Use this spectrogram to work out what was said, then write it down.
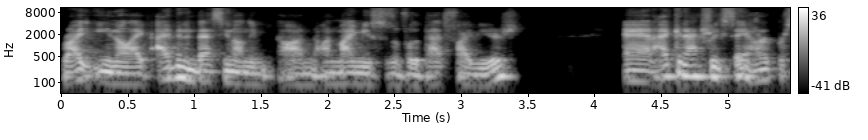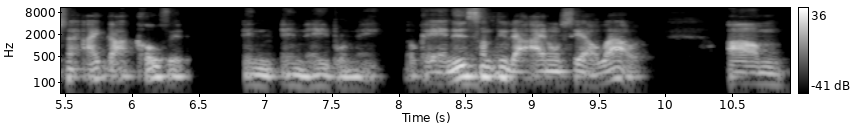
Right? You know, like I've been investing on the on, on my immune system for the past five years. And I can actually say 100% I got COVID in, in April, May. Okay. And this is something that I don't say out loud. Um,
